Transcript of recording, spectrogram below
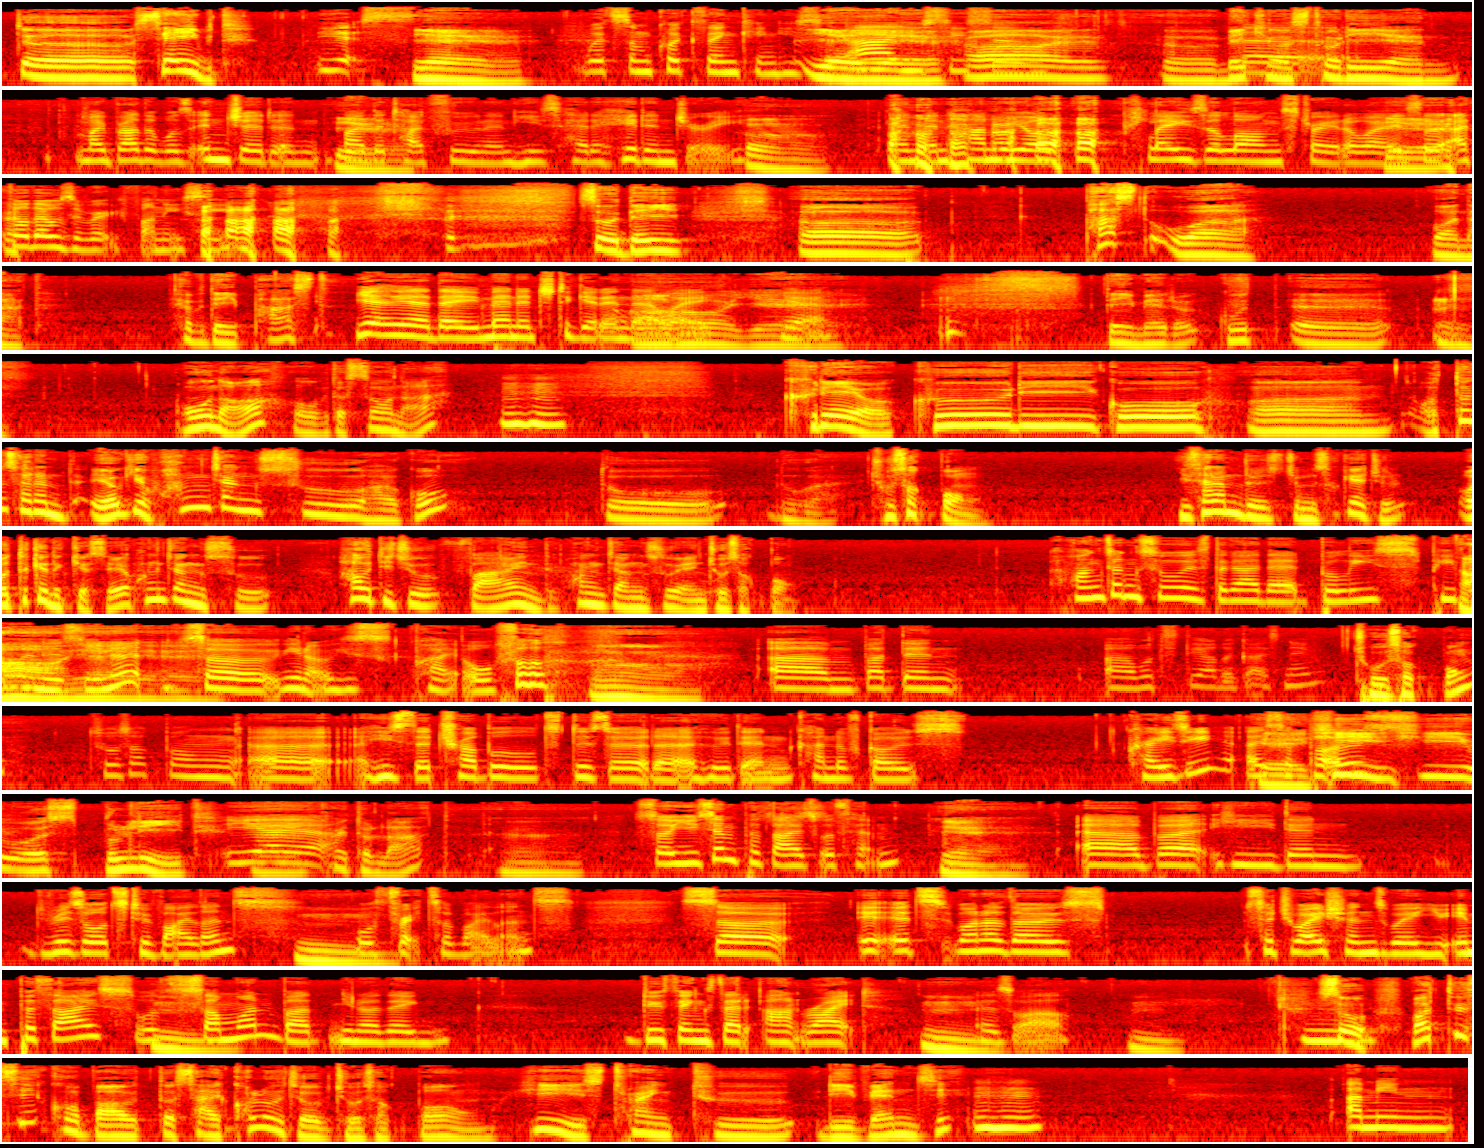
uh, saved. Yes. 예. With some quick thinking, he said, 예, "Ah, 예. you see, so 아, uh, making a the- story and my brother was injured in, by the Yeah. typhoon, and he's had a head injury." 어. And then Hanoyo plays along straight away. So Yeah. I thought that was a very funny scene. So they uh, passed or or not? Have they passed? yeah, yeah, they managed to get in that oh, way. yeah. Yeah. They made a good uh, owner of the sauna. hmm 그래요. 그리고 어, 어떤 사람 여기 황장수하고 또 누가 조석봉 이 사람들 좀 소개해 줄 어떻게 느꼈어요? 황장수 How did you find 황장수 and 조석봉? Hwang Jung-soo is the guy that bullies people Ah, in his yeah, unit. yeah, yeah. So, you know, he's quite awful. 어, Um, but then, uh, what's the other guy's name? 조석봉? Cho Sok-bong, uh, he's the troubled deserter who then kind of goes crazy, I yeah, suppose. he he was bullied Yeah, uh, yeah. quite a lot. so you sympathize with him, yeah. uh, but he then resorts to violence 음. or threats of violence. So it, it's one of those situations where you empathize with Mm. someone, but you know they do things that aren't right Mm. as well. Mm. Mm. So, what do you think about the psychology of Jo Seok-bong? He is trying to revenge. hmm I mean,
